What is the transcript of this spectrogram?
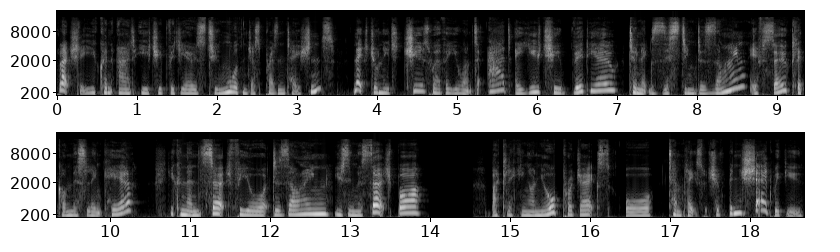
Well, actually, you can add YouTube videos to more than just presentations. Next, you'll need to choose whether you want to add a YouTube video to an existing design. If so, click on this link here. You can then search for your design using the search bar by clicking on your projects or templates which have been shared with you.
